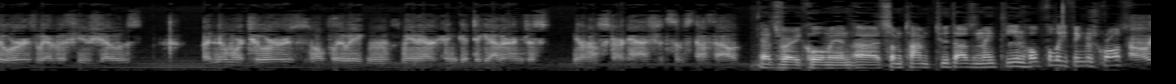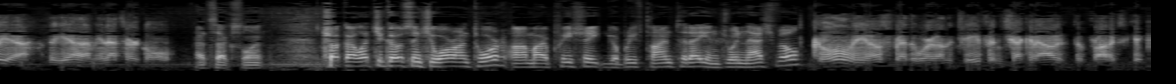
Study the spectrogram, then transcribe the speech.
tours. We have a few shows, but no more tours. Hopefully, we can me and Eric can get together and just you know start hashing some stuff out. That's very cool, man. Uh, sometime 2019, hopefully. Fingers crossed. Oh yeah, yeah. I mean, that's our goal. That's excellent. Chuck, I'll let you go since you are on tour. Um, I appreciate your brief time today. And enjoy Nashville. Cool. You know, spread the word on the chief and check it out. At the products kick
